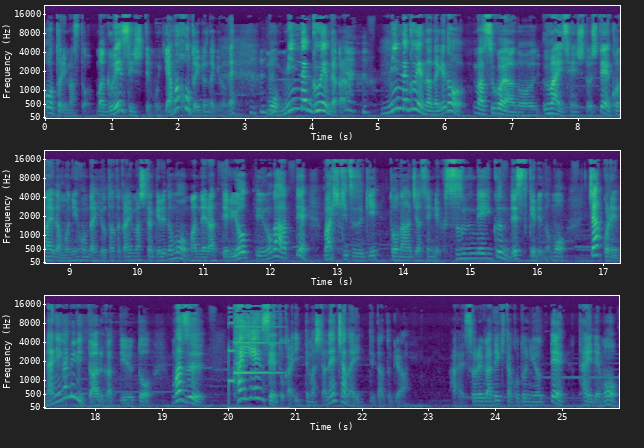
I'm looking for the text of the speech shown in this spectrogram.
を取りますと。まあグエン選手ってもう山ほどいるんだけどね。もうみんなグエンだから。みんなグエンなんだけど、まあすごいあの、上手い選手として、この間も日本代表戦いましたけれども、まあ狙ってるよっていうのがあって、まあ引き続き東南アジア戦略進んでいくんですけれども、じゃあこれ何がメリットあるかっていうと、まず、大遠征とか行ってましたね、チャナイってた時は。はい、それができたことによってタイでも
